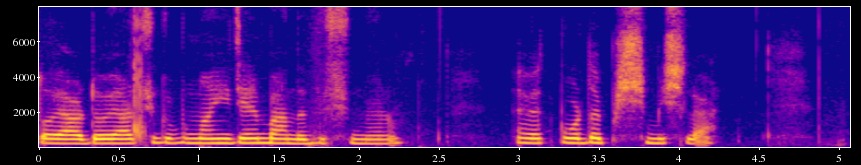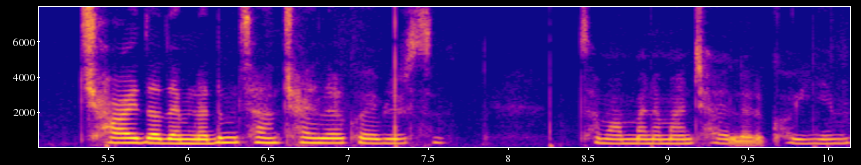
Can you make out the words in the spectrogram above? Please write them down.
Doyar doyar çünkü bundan yiyeceğini ben de düşünmüyorum. Evet burada pişmişler. Çay da demledim. Sen çayları koyabilirsin. Tamam ben hemen çayları koyayım.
